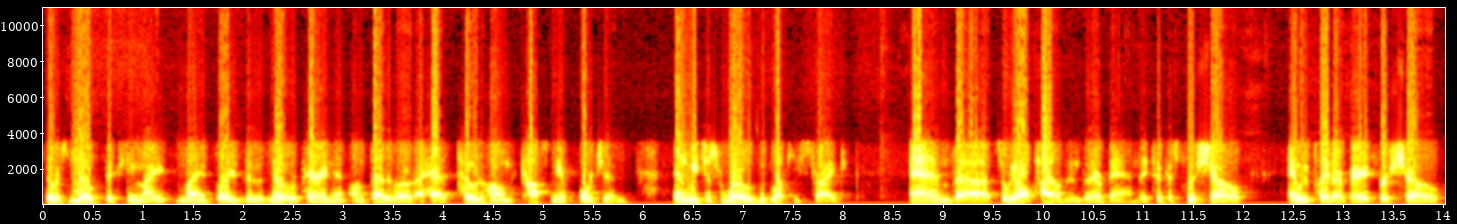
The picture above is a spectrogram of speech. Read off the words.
There was no fixing my my blade. There was no repairing it on the side of the road. I had it towed home. It cost me a fortune, and we just rode with Lucky Strike. And uh, so we all piled into their van. They took us to the show, and we played our very first show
